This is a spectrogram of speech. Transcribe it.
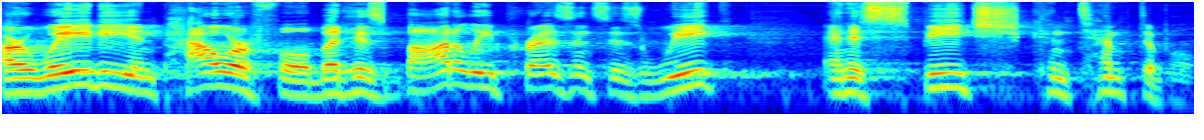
are weighty and powerful, but his bodily presence is weak and his speech contemptible.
